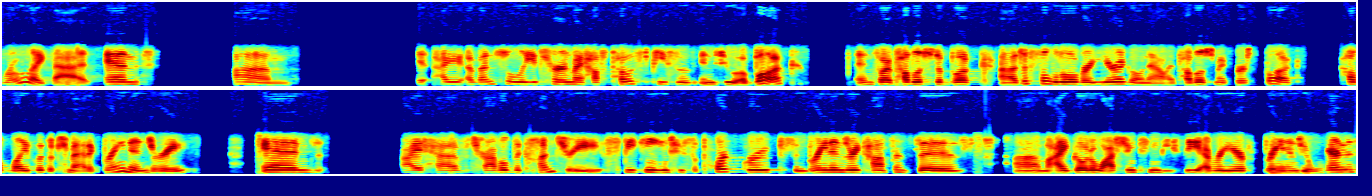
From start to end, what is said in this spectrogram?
grow like that. And um I eventually turned my HuffPost pieces into a book. And so I published a book uh, just a little over a year ago now. I published my first book called Life with a Traumatic Brain Injury. And I have traveled the country speaking to support groups and brain injury conferences. Um, I go to Washington D.C. every year for Brain Injury Awareness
